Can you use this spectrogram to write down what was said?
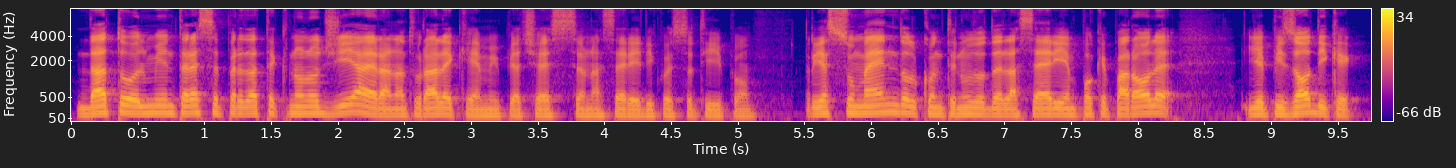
Dato il mio interesse per la tecnologia, era naturale che mi piacesse una serie di questo tipo. Riassumendo il contenuto della serie in poche parole, gli episodi che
